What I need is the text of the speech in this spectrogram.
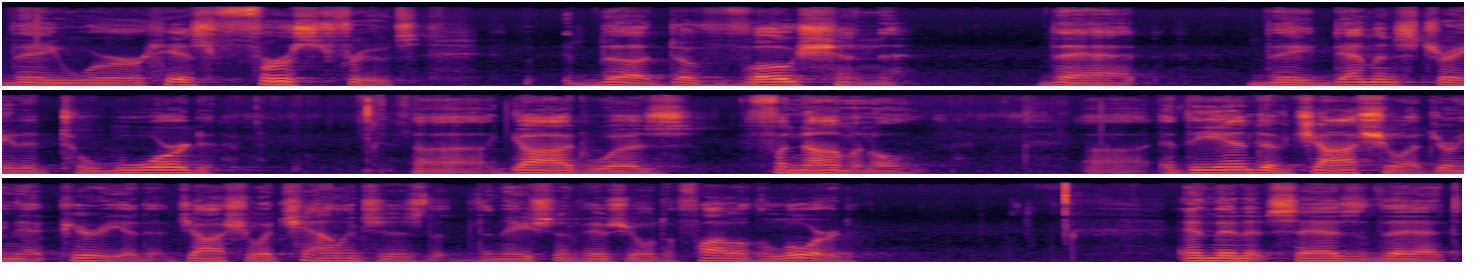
They were his first fruits the devotion that they demonstrated toward uh, God was phenomenal. Uh, at the end of Joshua, during that period, Joshua challenges the, the nation of Israel to follow the Lord. And then it says that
